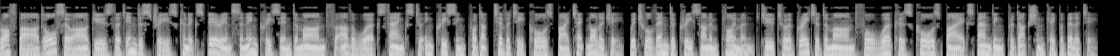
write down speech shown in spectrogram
Rothbard also argues that industries can experience an increase in demand for other works thanks to increasing productivity caused by technology, which will then decrease unemployment due to a greater demand for workers caused by expanding production capability.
